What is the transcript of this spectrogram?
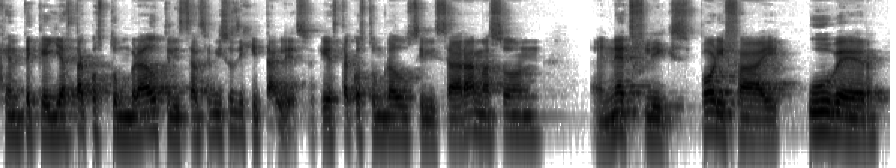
gente que ya está acostumbrada a utilizar servicios digitales, que ya está acostumbrada a utilizar Amazon, eh, Netflix, Spotify, Uber,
